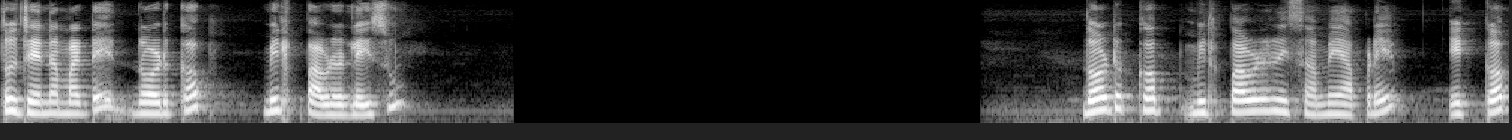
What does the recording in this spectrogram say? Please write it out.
તો જેના માટે દોઢ કપ મિલ્ક પાવડર લઈશું. દોઢ કપ મિલ્ક પાવડરની સામે આપણે એક કપ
